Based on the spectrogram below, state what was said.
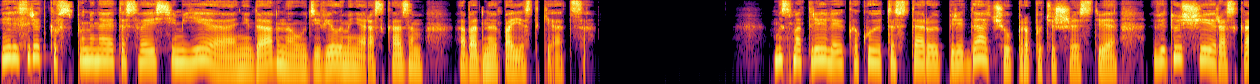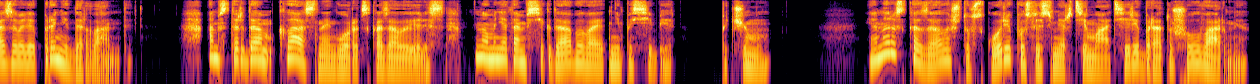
Элис редко вспоминает о своей семье, а недавно удивила меня рассказом об одной поездке отца. Мы смотрели какую-то старую передачу про путешествия, ведущие рассказывали про Нидерланды. «Амстердам — классный город», — сказала Элис, «но мне там всегда бывает не по себе». «Почему?» И она рассказала, что вскоре после смерти матери брат ушел в армию.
